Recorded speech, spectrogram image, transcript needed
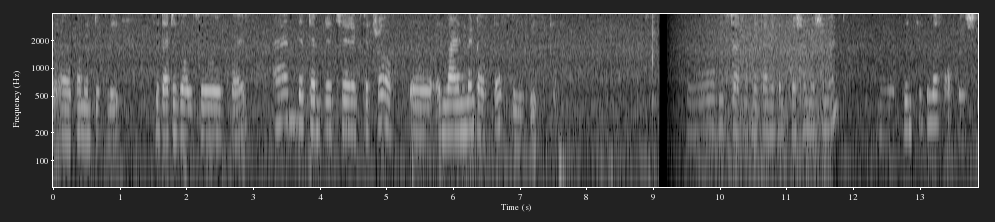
uh, come into play. So that is also required. And the temperature etc of the environment of the fluid basically. So we start with mechanical pressure measurement. Principle of operation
